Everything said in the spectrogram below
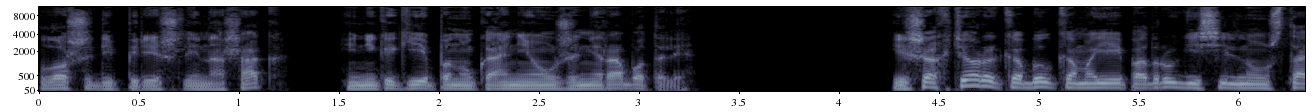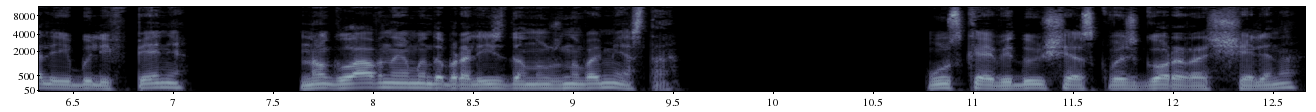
Лошади перешли на шаг, и никакие понукания уже не работали. И шахтеры, кобылка моей подруги, сильно устали и были в пене, но главное, мы добрались до нужного места. Узкая, ведущая сквозь горы расщелина,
